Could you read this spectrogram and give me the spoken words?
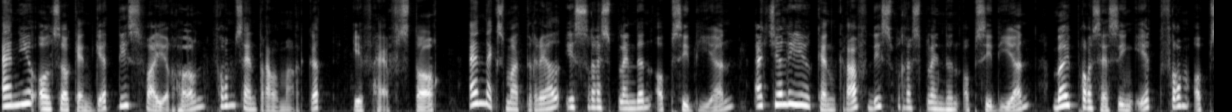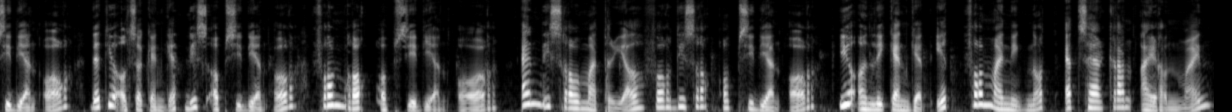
And you also can get this fire horn from Central Market if have stock. And next material is Resplendent Obsidian. Actually, you can craft this Resplendent Obsidian by processing it from Obsidian ore that you also can get this Obsidian ore from Rock Obsidian ore. And this raw material for this rock obsidian ore, you only can get it from mining node at Serkran Iron Mine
